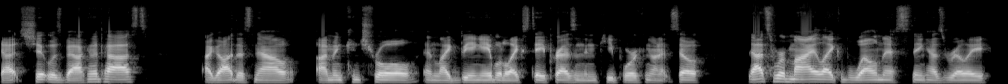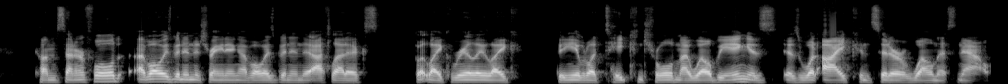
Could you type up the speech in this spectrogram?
that shit was back in the past i got this now I'm in control and like being able to like stay present and keep working on it. So that's where my like wellness thing has really come centerfold. I've always been into training, I've always been into athletics, but like really like being able to take control of my well-being is is what I consider wellness now.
